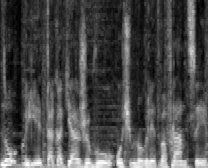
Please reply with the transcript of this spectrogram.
ну, и так как я живу очень много лет во Франции,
